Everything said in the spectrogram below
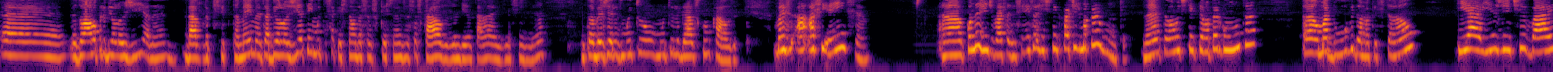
é, eu dou aula para biologia, né? Dava para psico também, mas a biologia tem muito essa questão dessas questões, dessas causas ambientais, enfim, né? Então eu vejo eles muito, muito ligados com causa. Mas a, a ciência, a, quando a gente vai fazer ciência, a gente tem que partir de uma pergunta, né? Então a gente tem que ter uma pergunta, uma dúvida, uma questão, e aí a gente vai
